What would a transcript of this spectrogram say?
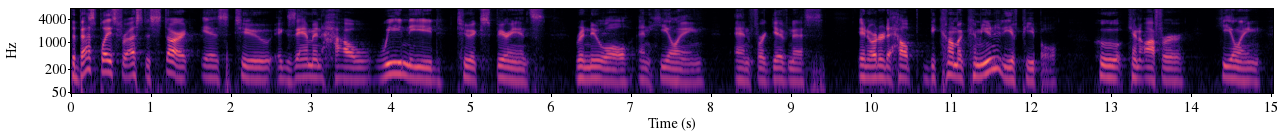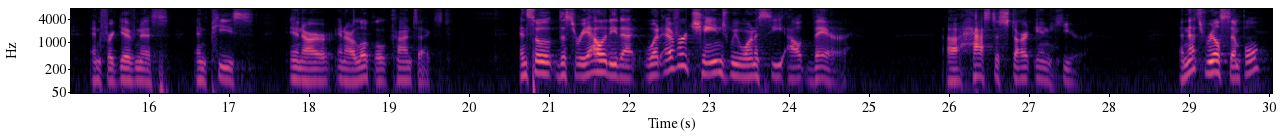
the best place for us to start is to examine how we need to experience renewal and healing and forgiveness in order to help become a community of people who can offer healing and forgiveness and peace in our, in our local context. And so, this reality that whatever change we want to see out there uh, has to start in here. And that's real simple.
